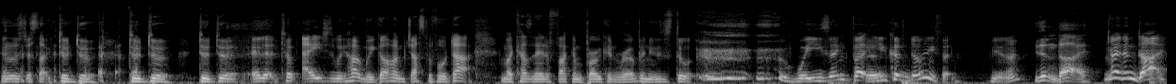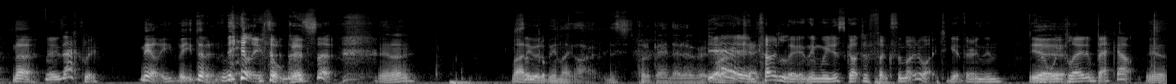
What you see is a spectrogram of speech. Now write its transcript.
and it was just like do do do do do do, and it took ages to get home. We got home just before dark, and my cousin had a fucking broken rib, and he was still wheezing, but you couldn't do anything. You know, You didn't die. no, he didn't die. No, Exactly, nearly, but you didn't. nearly. all good. That's it. You know. Marty would have been like, all right, let's just put a band-aid over it. Yeah, Right, okay. totally. And then we just got to fix the motorbike together, and then Yeah. a week later, back out. Yeah.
